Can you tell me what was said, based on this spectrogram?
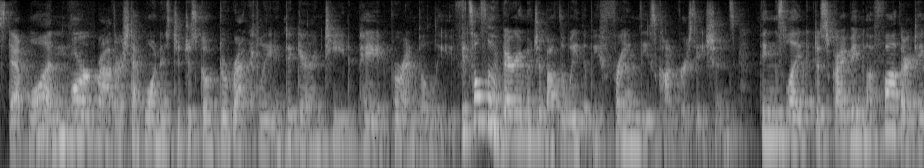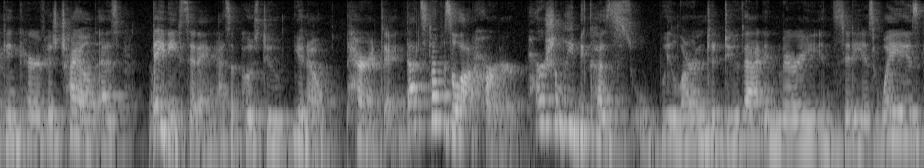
step one. Or rather, step one is to just go directly into guaranteed paid parental leave. It's also very much about the way that we frame these conversations. Things like describing a father taking care of his child as babysitting as opposed to, you know, parenting. That stuff is a lot harder, partially because we learn to do that in very insidious ways,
